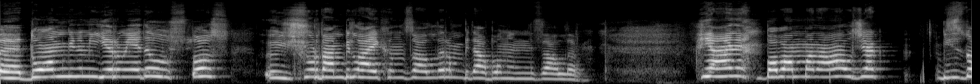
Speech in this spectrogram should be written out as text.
Ee, doğum günüm 27 Ağustos. Ee, Şuradan bir like'ınızı alırım bir de abonenizi alırım. Yani babam bana alacak. Biz de,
